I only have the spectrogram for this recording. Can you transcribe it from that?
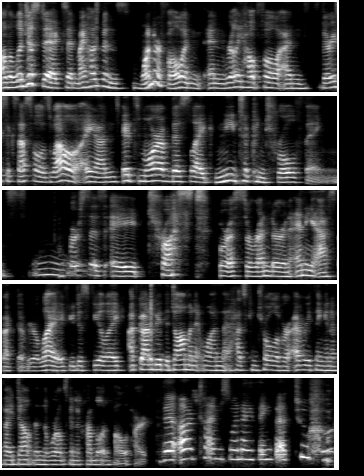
all the logistics and my husband's wonderful and and really helpful and very successful as well. And it's more of this like need to control things mm. versus a trust or a surrender in any aspect of your life. You just feel like i've got to be the dominant one that has control over everything and if i don't then the world's going to crumble and fall apart. There are times when i think that too.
